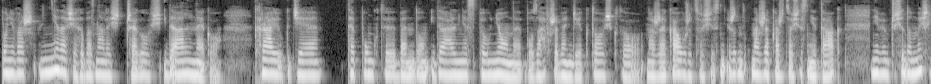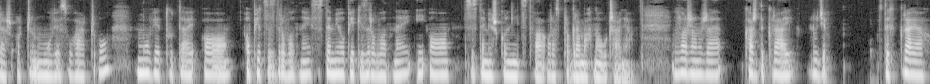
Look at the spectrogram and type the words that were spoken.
ponieważ nie da się chyba znaleźć czegoś idealnego. Kraju, gdzie te punkty będą idealnie spełnione, bo zawsze będzie ktoś, kto narzekał, że coś jest, że narzeka, że coś jest nie tak. Nie wiem, czy się domyślasz, o czym mówię, słuchaczu. Mówię tutaj o opiece zdrowotnej, systemie opieki zdrowotnej i o systemie szkolnictwa oraz programach nauczania. Uważam, że każdy kraj, ludzie w tych krajach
